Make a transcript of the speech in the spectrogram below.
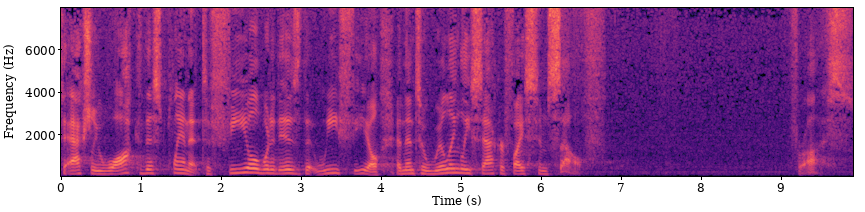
to actually walk this planet, to feel what it is that we feel, and then to willingly sacrifice himself for us,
